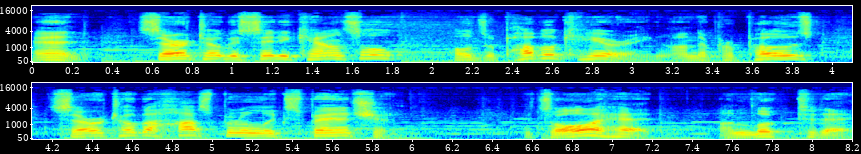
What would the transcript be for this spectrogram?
And Saratoga City Council holds a public hearing on the proposed Saratoga Hospital expansion. It's all ahead on Look Today.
